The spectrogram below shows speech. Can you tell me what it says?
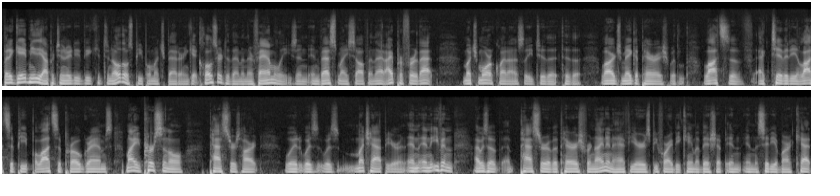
But it gave me the opportunity to get to know those people much better and get closer to them and their families and invest myself in that. I prefer that much more, quite honestly, to the to the large mega parish with lots of activity lots of people, lots of programs. My personal pastor's heart would was was much happier and and even I was a, a, pastor of a parish for nine and a half years before I became a bishop in in the city of Marquette.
